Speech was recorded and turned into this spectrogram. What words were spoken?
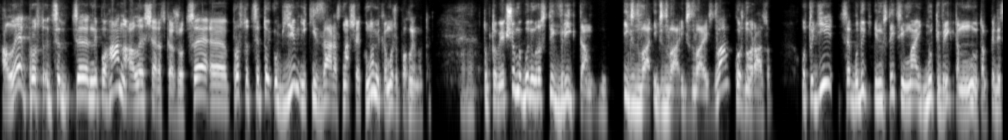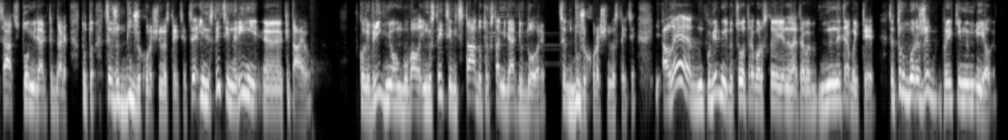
Але просто це, це непогано, але ще раз кажу, це е, просто це той об'єм, який зараз наша економіка може поглинути. Мгм. Тобто, якщо ми будемо рости в рік там X2, X2, X2, X2 кожного разу, от тоді це будуть інвестиції, мають бути в рік там ну там 50, 100 мільярдів і так далі. Тобто, це вже дуже хороші інвестиції. Це інвестиції на рівні е, Китаю. Коли в рік в нього бували інвестиції від 100 до 300 мільярдів доларів. Це дуже хороші інвестиції. Але повір мені, до цього треба рости. Я не знаю, треба не треба йти. Це турборежим, про який ми мріяли.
